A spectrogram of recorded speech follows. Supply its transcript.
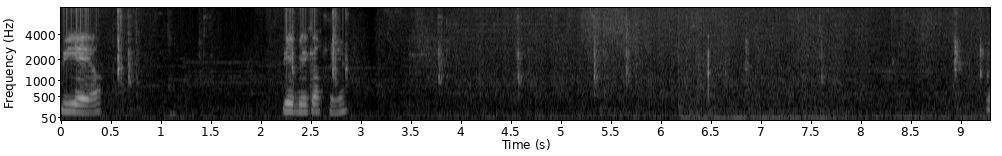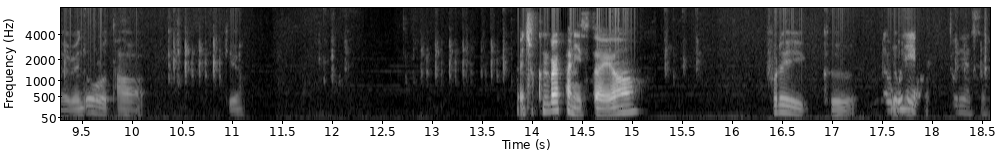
위에요. 위에 밀격 조심. 네, 왼쪽으로 다 할게요. 왼쪽 큰 발판 있어요. 프레이 그 온이에요. 온이었어요.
